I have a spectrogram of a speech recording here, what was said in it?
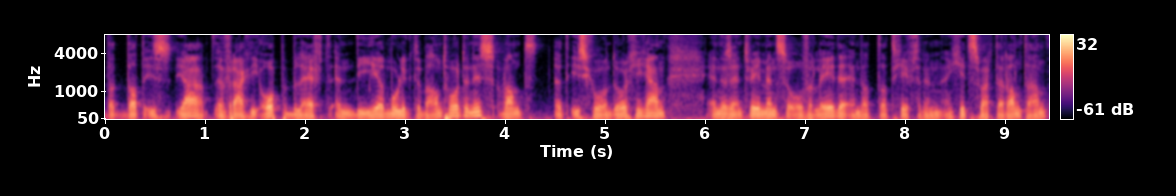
dat, dat is ja, een vraag die open blijft en die heel moeilijk te beantwoorden is, want het is gewoon doorgegaan en er zijn twee mensen overleden en dat, dat geeft er een, een gitzwarte rand aan.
